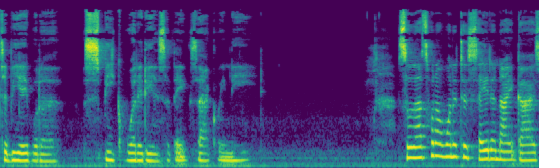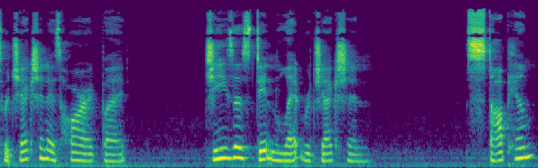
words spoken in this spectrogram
to be able to speak what it is that they exactly need? So that's what I wanted to say tonight, guys. Rejection is hard, but Jesus didn't let rejection stop him.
